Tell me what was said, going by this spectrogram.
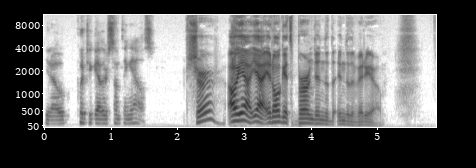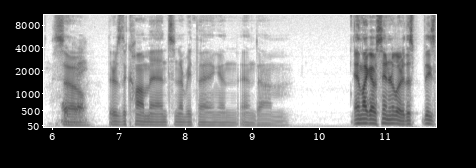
you know, put together something else. Sure. Oh yeah, yeah. It all gets burned into the into the video. So okay. there's the comments and everything, and and um, and like I was saying earlier, this these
